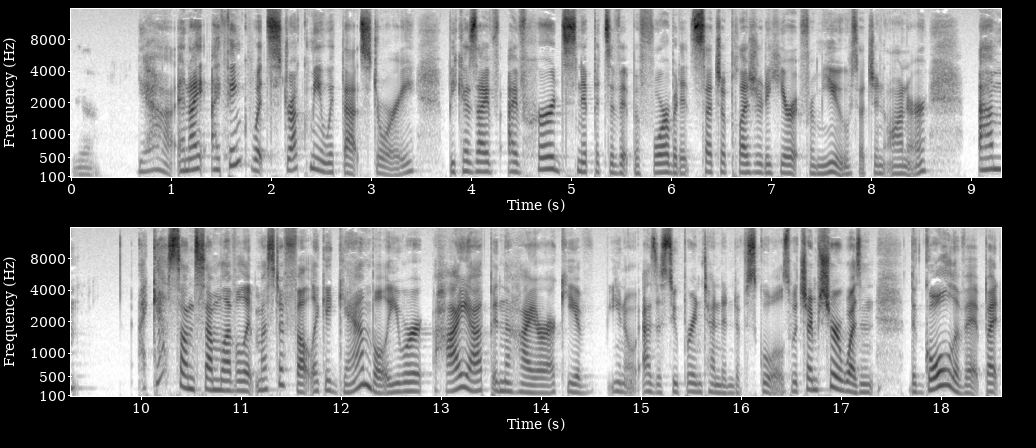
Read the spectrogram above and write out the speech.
Yeah. Yeah, and I, I think what struck me with that story because I've I've heard snippets of it before, but it's such a pleasure to hear it from you, such an honor. Um, I guess on some level it must have felt like a gamble. You were high up in the hierarchy of, you know, as a superintendent of schools, which I'm sure wasn't the goal of it, but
